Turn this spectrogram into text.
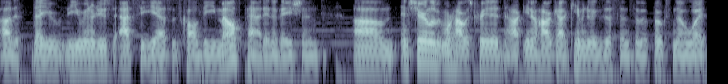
uh, that, that you that you introduced at CES. It's called the MouthPad innovation, um, and share a little bit more how it was created, how, you know how it got, came into existence, so that folks know what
